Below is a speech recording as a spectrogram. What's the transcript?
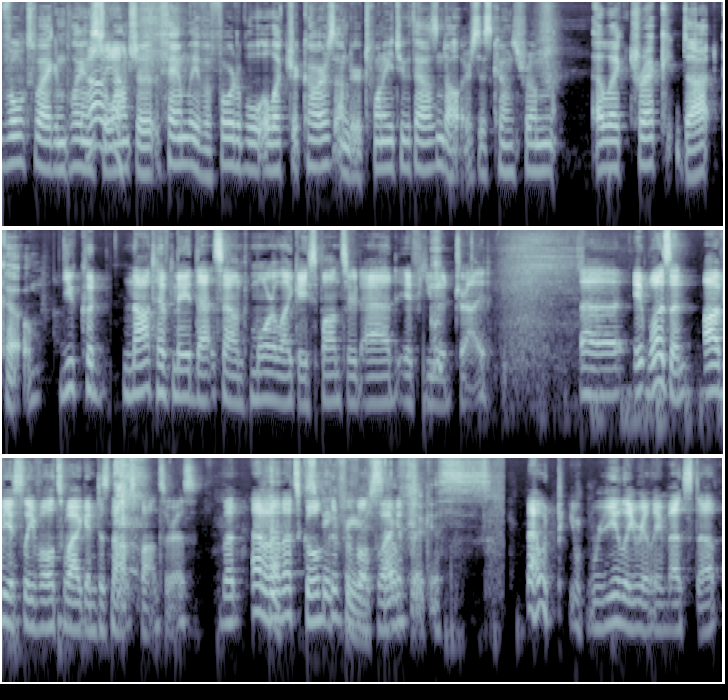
Volkswagen plans Oh, to yeah. launch a family of affordable electric cars under $22,000. This comes from electrek.co. you could not have made that sound more like a sponsored ad if you had tried. Uh, it wasn't. Obviously, Volkswagen does not sponsor us. But I don't know. That's cool. Good for, yourself, Volkswagen. Lucas. That would be really, really messed up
